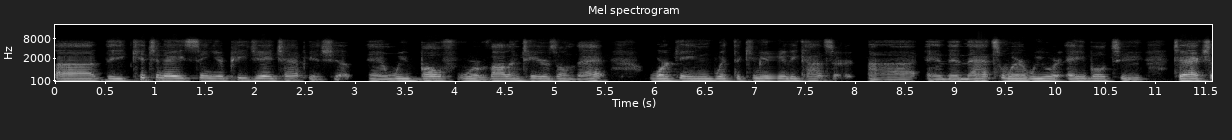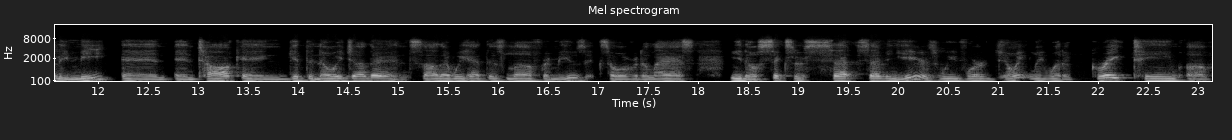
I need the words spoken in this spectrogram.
uh, the KitchenAid Senior PGA Championship, and we both were volunteers on that, working with the community concert, uh, and then that's where we were able to to actually meet and and talk and get to know each other, and saw that we had this love for music. So over the last you know six or se- seven years, we've worked jointly with a great team of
